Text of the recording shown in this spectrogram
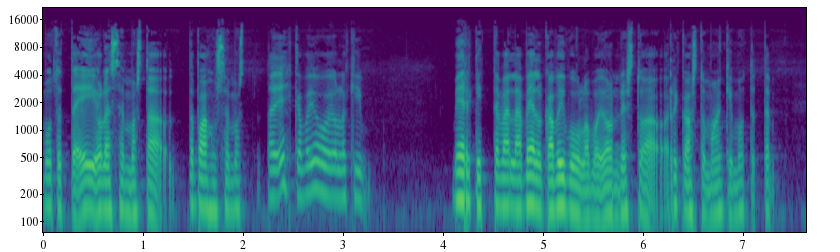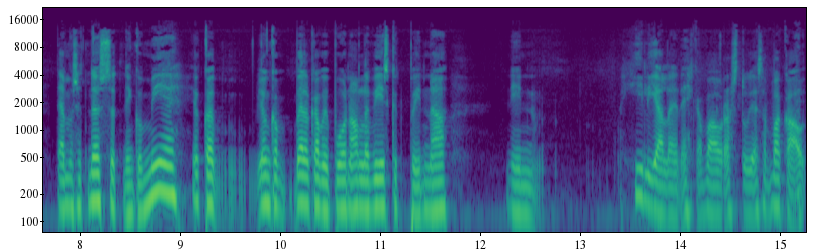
mutta että ei ole semmoista, tapahdu semmoista, tai ehkä joo, jollakin merkittävällä velkavivulla voi onnistua rikastumaankin, mutta että tämmöiset nössöt niin kuin mie, joka, jonka velkavipu on alle 50 pinnaa, niin hiljalleen ehkä vaurastuu ja se vakau,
